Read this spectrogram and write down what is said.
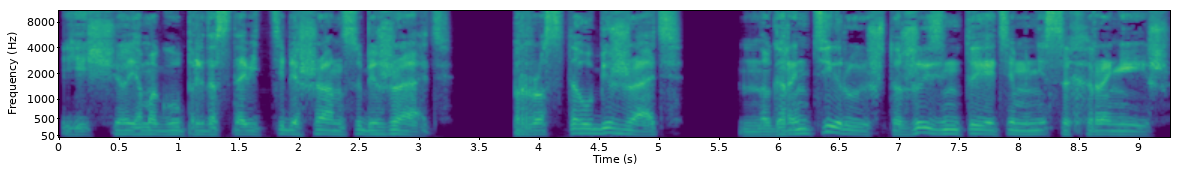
«Еще я могу предоставить тебе шанс убежать. Просто убежать. Но гарантирую, что жизнь ты этим не сохранишь.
